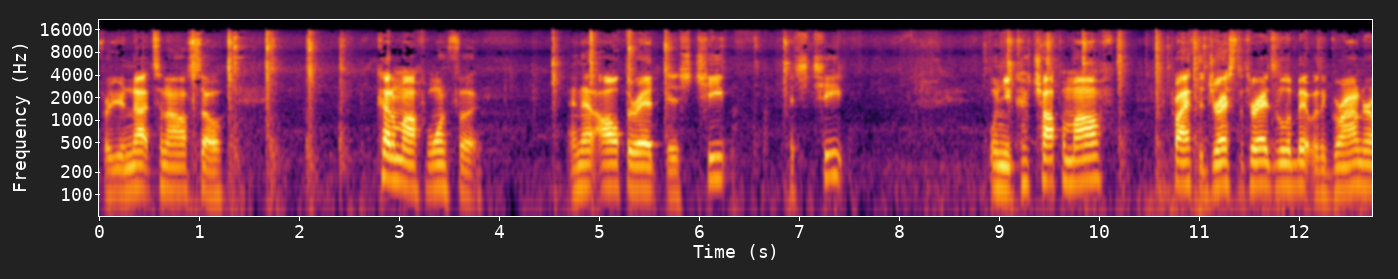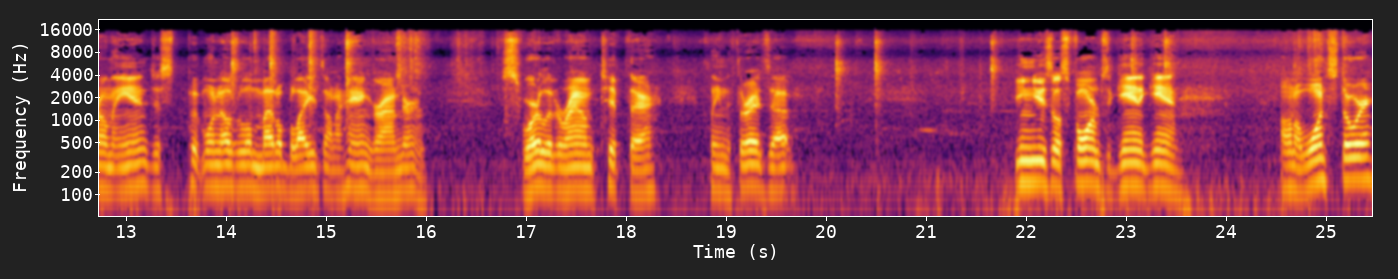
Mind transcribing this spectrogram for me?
for your nuts and all. So cut them off one foot. And that all thread is cheap. It's cheap when you chop them off, probably have to dress the threads a little bit with a grinder on the end. Just put one of those little metal blades on a hand grinder and swirl it around tip there. Clean the threads up. You can use those forms again again. On a one story,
